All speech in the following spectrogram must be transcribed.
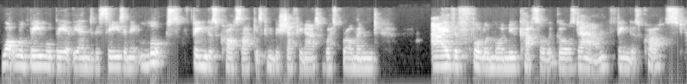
what will be, will be at the end of the season. It looks, fingers crossed, like it's going to be Sheffield United, West Brom, and either Fulham or Newcastle that goes down, fingers crossed.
